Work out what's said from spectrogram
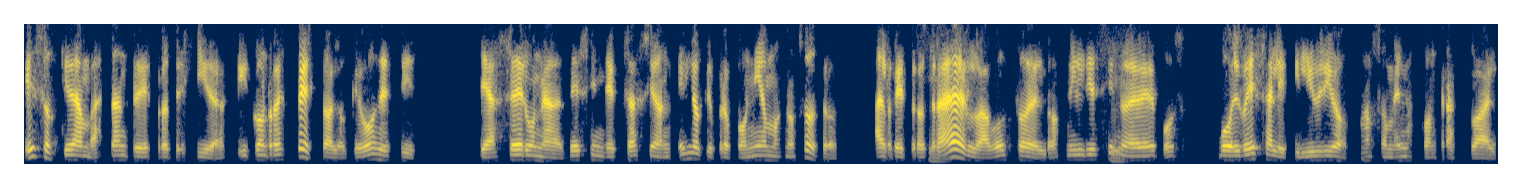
esos quedan bastante desprotegidas. Y con respecto a lo que vos decís de hacer una desindexación, es lo que proponíamos nosotros. Al retrotraerlo a agosto del 2019, vos volvés al equilibrio más o menos contractual.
